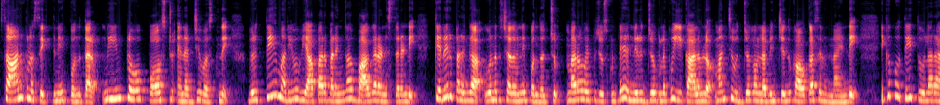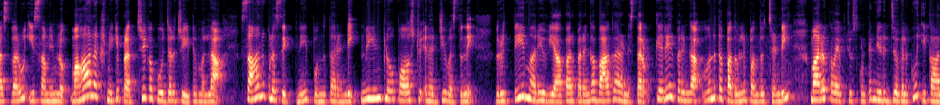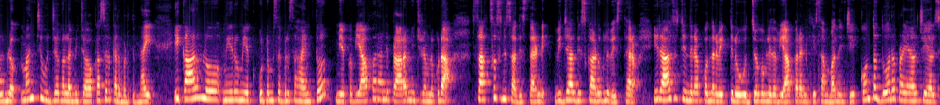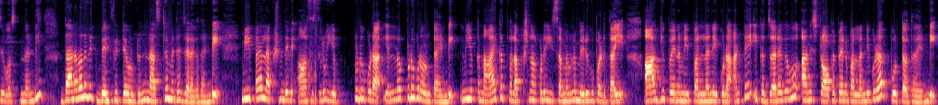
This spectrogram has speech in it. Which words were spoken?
సానుకూల శక్తిని పొందుతారు. మీ ఇంట్లో పాజిటివ్ ఎనర్జీ వస్తుంది. వృత్తి మరియు వ్యాపార పరంగా బాగా రణిస్తారండి. కెరీర్ పరంగా ఉన్నత చదువుని పొందొచ్చు. మరోవైపు చూసుకుంటే నిరుద్యోగులకు ఈ కాలంలో మంచి ఉద్యోగం లభించేందుకు అవకాశాలు ఉన్నాయండి. ఇకపోతే తులారాశి వారు ఈ సమయంలో మహాలక్ష్మికి ప్రత్యేక పూజలు చేయటం వల్ల సానుకూల శక్తిని పొందుతారండి. మీ ఇంట్లో పాజిటివ్ ఎనర్జీ వస్తుంది. వృత్తి మరియు వ్యాపార పరంగా బాగా రాణిస్తారు. కెరీర్ పరంగా ఉన్నత పదవుల్ని పొందొచ్చండి. మరొక వైపు చూసుకుంటే నిరుద్యోగులకు ఈ కాలంలో మంచి ఉద్యోగం లభించే అవకాశాలు కనబడుతున్నాయి. ఈ కాలంలో మీరు మీ యొక్క కుటుంబ సభ్యుల సహాయంతో మీ యొక్క వ్యాపారాన్ని ప్రారంభించడంలో కూడా సక్సెస్ని సాధిస్తారండి. విజయాలు తీసుకు అడుగులు వేస్తారు. ఈ రాశి చెందిన కొందరు వ్యక్తులు ఉద్యోగం లేదా వ్యాపారానికి సంబంధించి కొంత దూర ప్రయాణాలు చేయాల్సి వస్తుందండి. దానివల్ల మీకు బెనిఫిటే ఉంటుంది. నష్టం అయితే జరగదండి. మీపై లక్ష్మీదేవి ఆశీస్సులు ఎప్పుడు కూడా ఎల్లప్పుడూ కూడా ఉంటాయండి. మీ యొక్క నాయకత్వ లక్షణాలు కూడా ఈ సమయంలో మెరుగుపడతాయి. ఆగిపోయిన మీ పనులన్నీ కూడా అంటే ఇక జరగవు అని స్టాప్ అయిపోయిన పనులన్నీ కూడా పూర్తవుతాయండి.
